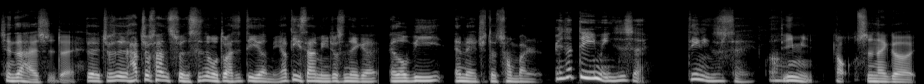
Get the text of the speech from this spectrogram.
现在还是对对，就是他就算损失那么多，还是第二名。那第三名就是那个 LVMH 的创办人。哎、欸，那第一名是谁？第一名是谁？哦、第一名哦，是那个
